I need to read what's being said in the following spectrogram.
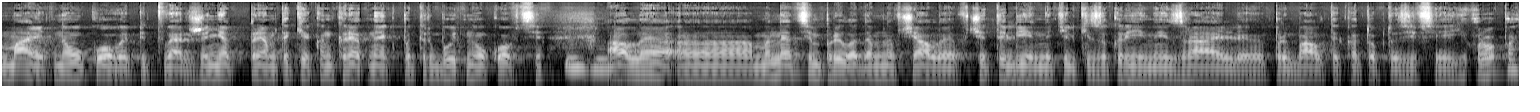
мають наукове підтвердження, прям таке конкретне, як потребують науковці. Але е, мене цим приладом навчали вчителі не тільки з України, Ізраїль, Прибалтика, тобто зі всієї Європи.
